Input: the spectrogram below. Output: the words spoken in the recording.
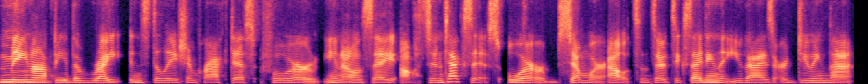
may not be the right installation practice for, you know, say Austin, Texas or somewhere else. And so it's exciting that you guys are doing that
